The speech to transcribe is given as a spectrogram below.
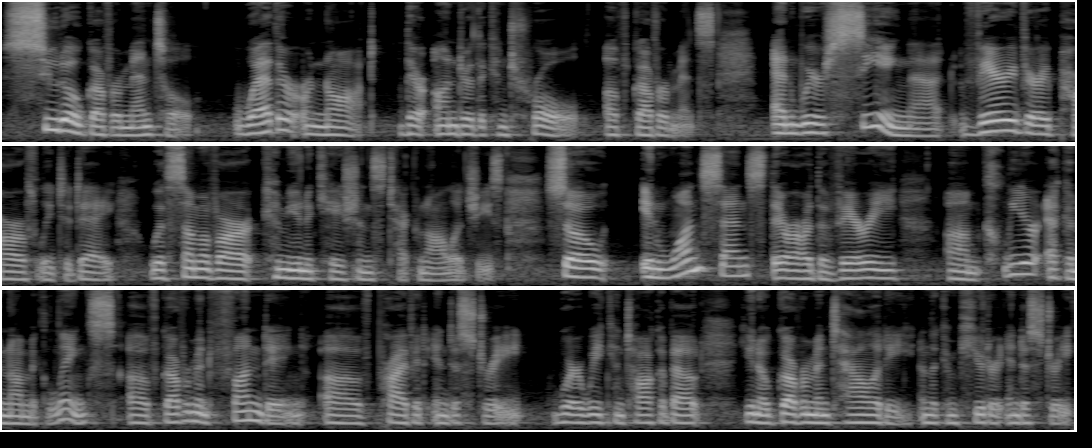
pseudo governmental whether or not they're under the control of governments. And we're seeing that very, very powerfully today with some of our communications technologies. So, in one sense, there are the very um, clear economic links of government funding of private industry where we can talk about you know governmentality in the computer industry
